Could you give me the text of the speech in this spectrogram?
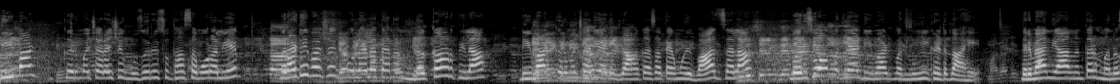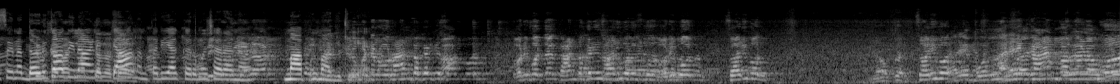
डीमार्ट कर्मचाऱ्याची मुजुरी सुद्धा समोर आली आहे. मराठी भाषेत बोलायला त्यानं नकार दिला. डीमार्ट कर्मचारी आणि ग्राहकाचा त्यामुळे वाद झाला. वर्सोवामधल्या डीमार्ट मधली ही घटना आहे. दरम्यान यानंतर मनसेनं दणका दिला आणि त्यानंतर या कर्मचाऱ्यानं माफी मागितली. सॉरी है कान बोल पकड़ बोल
